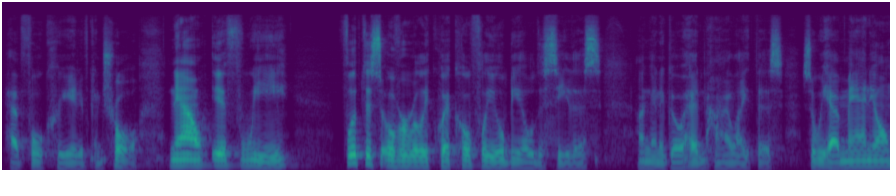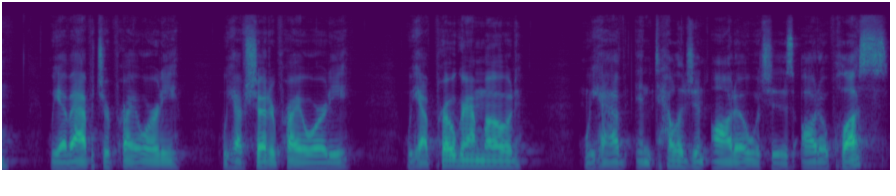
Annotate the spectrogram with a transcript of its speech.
have full creative control. Now, if we flip this over really quick, hopefully you'll be able to see this. I'm going to go ahead and highlight this. So we have manual, we have aperture priority, we have shutter priority, we have program mode, we have intelligent auto, which is auto plus,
